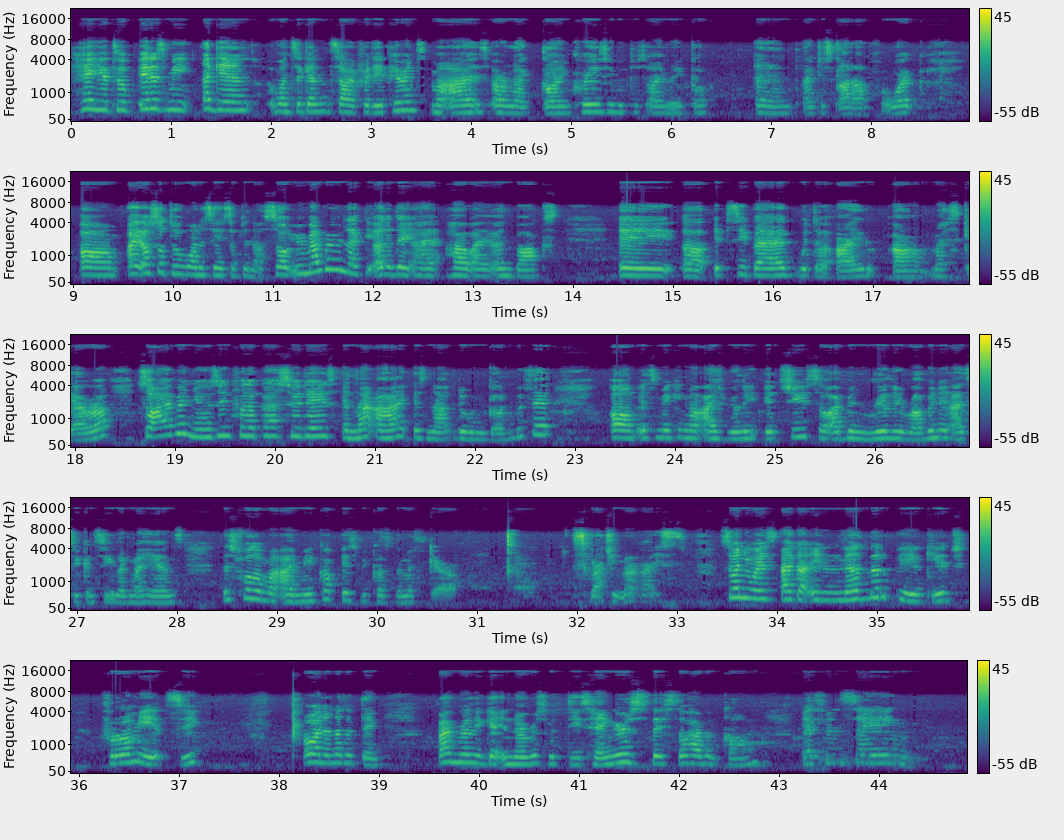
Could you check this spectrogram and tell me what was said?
Hey YouTube, it is me again. Once again, sorry for the appearance. My eyes are like going crazy with this eye makeup and I just got out for work. Um, I also do want to say something else. So remember like the other day I, how I unboxed a uh, Ipsy bag with the eye um, mascara. So I've been using for the past few days and my eye is not doing good with it. Um, it's making my eyes really itchy so I've been really rubbing it as you can see like my hands is full of my eye makeup is because the mascara scratching my eyes. So anyways, I got another package from Etsy. Oh, and another thing. I'm really getting nervous with these hangers. They still haven't come. It's been saying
